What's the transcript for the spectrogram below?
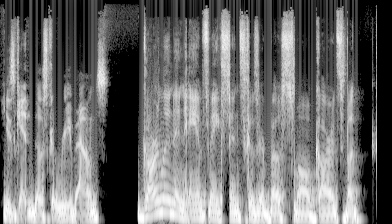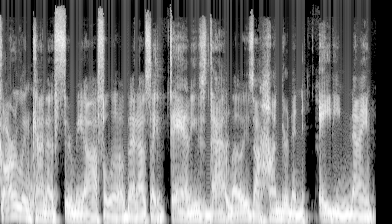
he's getting those good rebounds. Garland and Ant make sense because they're both small guards, but Garland kind of threw me off a little bit. I was like, damn, he's that low. He's 189th.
